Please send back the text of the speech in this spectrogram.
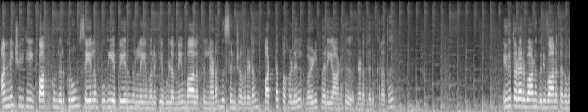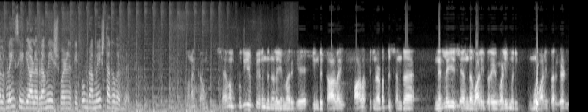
அண்மை செய்தியை பார்த்துக் கொண்டிருக்கிறோம். சேலம் புதிய பேருந்து நிலையம் அருகே உள்ள மேம்பாலத்தில் நடந்து சென்றவரிடம் பட்டப்பகலில் வழிப்பறியானது நடந்திருக்கிறது. இது தொடர்பான விரிவான தகவல்களை செய்தியாளர் ரமேஷ் வழங்க கேட்போம். ரமேஷ் தகவல்கள். வணக்கம். சேலம் புதிய பேருந்து நிலையம் அருகே இன்று காலை பாலத்தில் நடந்து சென்ற நெல்லையை சேர்ந்த வாலிபரை வழிமறி வாலிபர்கள்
